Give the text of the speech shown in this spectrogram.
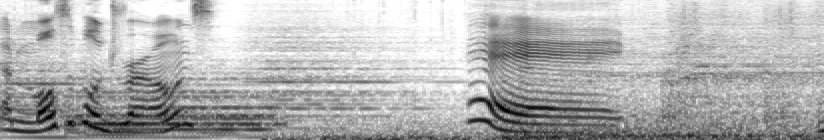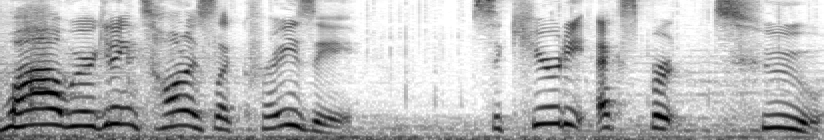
Got multiple drones. Hey. Wow, we were getting tonics like crazy. Security Expert 2.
